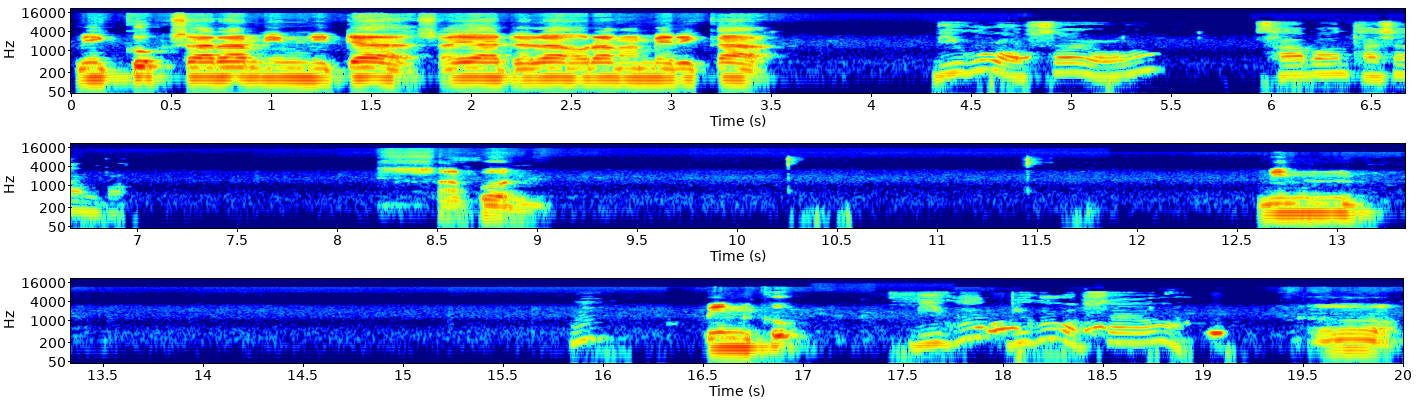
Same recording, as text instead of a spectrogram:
미국 사람입니다. saya adalah orang Amerika. 미국 없어요. 4번 다시 한번. 4번. 민 응? 민국 미국? 미국 없어요. 어.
